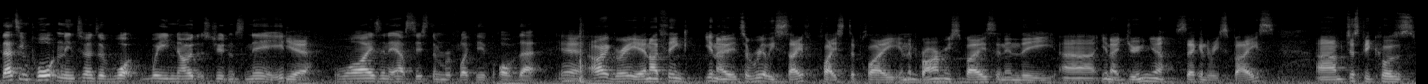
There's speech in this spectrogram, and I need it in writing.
that's important in terms of what we know that students need, Yeah. why isn't our system reflective of that? Yeah, I agree, and I think you know it's a really safe place to play in the Mm. primary space and in the uh, you know junior secondary space, um, just because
